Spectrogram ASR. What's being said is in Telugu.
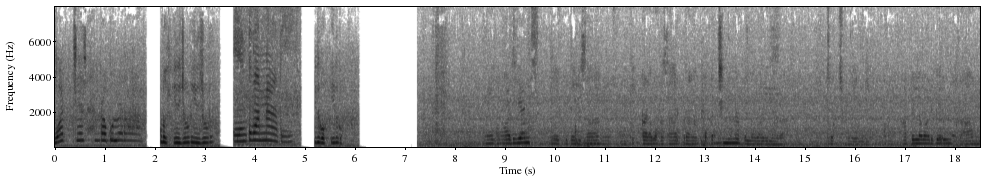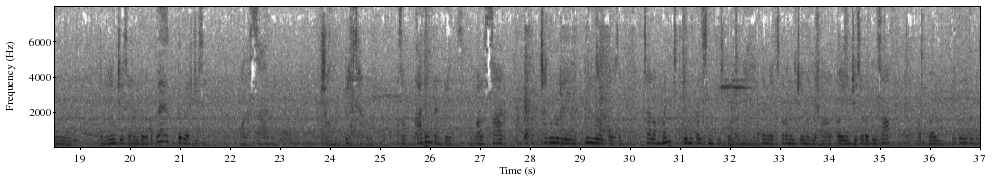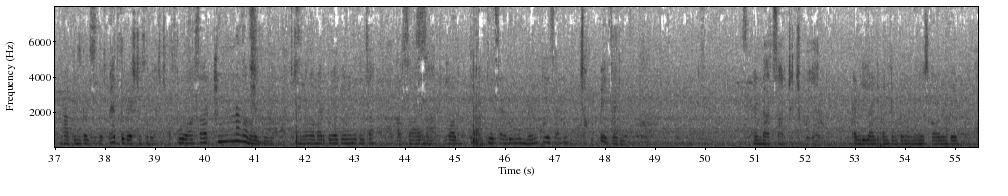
వచ్చేసాను రా బుల్లడా చూడు ఇది చూడు ఇది చూడు ఇదిగో ఇదిగో ఆడియన్స్ మీకు తెలుసా ఇక్కడ ఒకసారి ప్రాణం ఒక చిన్న పిల్లవాడిలాగా చచ్చిపోయింది ఆ పిల్లవాడి పేరు రాము అతను ఏం చేశాడంటే ఒక పెద్ద బ్లాస్ట్ చేసి వాళ్ళ సార్ని చంపేశాడు అసలు కథ ఏంటంటే వాళ్ళ సార్ ఒక చదువు లేని పిల్లోడి కోసం చాలా మంచి కెమికల్స్ని తీసుకొచ్చి అతన్ని ఎక్స్పెరిమెంట్ చేయమంటే ఆ అబ్బాయి ఏం చేశాడో తెలుసా? అబ్బాయి ఆ కెమికల్స్తో పెద్ద బ్రష్ చేశాడు. అప్పుడు ఆ సార్ చిన్నగా మారిపోయింది చిన్నగా మారిపోయాక ఏమైంది తెలుసా? ఆ సార్ వాడు తొక్కేశాడు నరికేశాడు చంపేశాడు. అండ్ ఆ సార్ చచ్చిపోయారు. అండ్ ఇలాంటి కంటెంట్ న్యూస్ కావాలంటే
